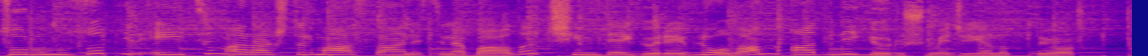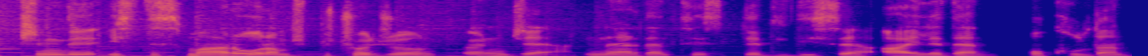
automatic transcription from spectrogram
Sorumuzu bir eğitim araştırma hastanesine bağlı Çim'de görevli olan adli görüşmeci yanıtlıyor. Şimdi istismara uğramış bir çocuğun önce nereden tespit edildiyse aileden, okuldan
